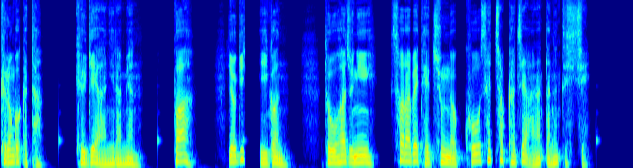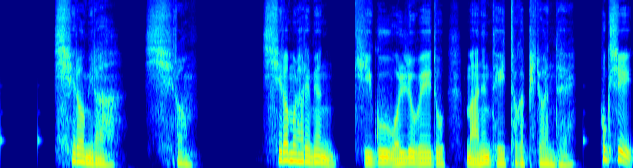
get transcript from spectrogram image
그런 것 같아. 그게 아니라면, 봐, 여기 이건 도화준이 서랍에 대충 넣고 세척하지 않았다는 뜻이지. 실험이라, 실험. 실험을 하려면 기구 원료 외에도 많은 데이터가 필요한데, 혹시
